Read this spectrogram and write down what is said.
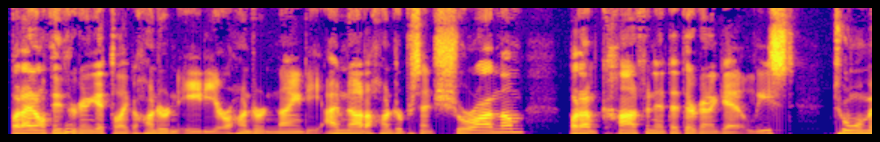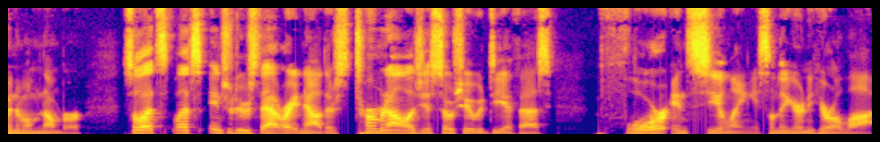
but I don't think they're going to get to like 180 or 190. I'm not 100% sure on them, but I'm confident that they're going to get at least to a minimum number. So let's let's introduce that right now. There's terminology associated with DFS. Floor and ceiling is something you're going to hear a lot.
